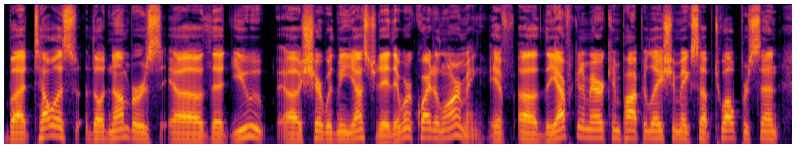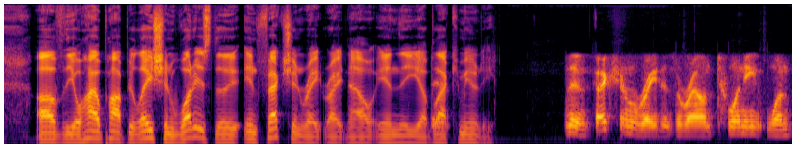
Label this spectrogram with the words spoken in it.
But tell us the numbers uh, that you uh, shared with me yesterday. They were quite alarming. If uh, the African American population makes up 12% of the Ohio population, what is the infection rate right now in the uh, black community? The infection rate is around 21%.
